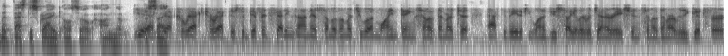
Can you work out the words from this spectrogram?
but that's described also on the, the site. yeah, correct, correct. There's some different settings on there. Some of them are to unwind things. Some of them are to activate if you want to do cellular regeneration. Some of them are really good for,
